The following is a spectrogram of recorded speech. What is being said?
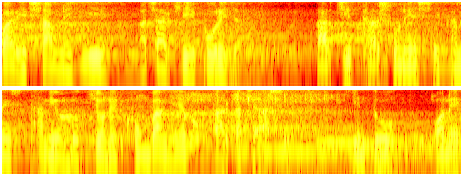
বাড়ির সামনে গিয়ে আচার খেয়ে পড়ে যায়। তার চিৎকার শুনে সেখানে স্থানীয় লোকজনের ঘুম ভাঙে এবং তার কাছে আসে। কিন্তু অনেক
